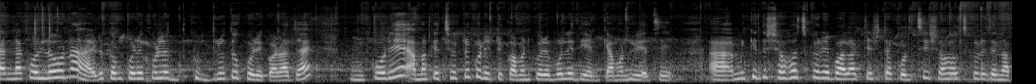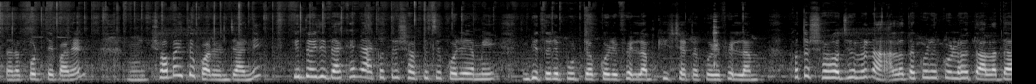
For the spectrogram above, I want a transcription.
রান্না করলেও না, এরকম করে করলে খুব দ্রুত করে করা যায়। করে আমাকে ছোট্ট করে একটু কমেন্ট করে বলে দিয়েন কেমন হয়েছে। আমি কিন্তু সহজ করে বলার চেষ্টা করছি, সহজ করে যেন আপনারা করতে পারেন। সবাই তো করেন জানি। কিন্তু এই যে দেখেন একত্রে সব কিছু করে আমি ভিতরে পুরটা করে ফেললাম খিসাটা করে ফেললাম। কত সহজ হলো না? আলাদা করে করলে হয়তো আলাদা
